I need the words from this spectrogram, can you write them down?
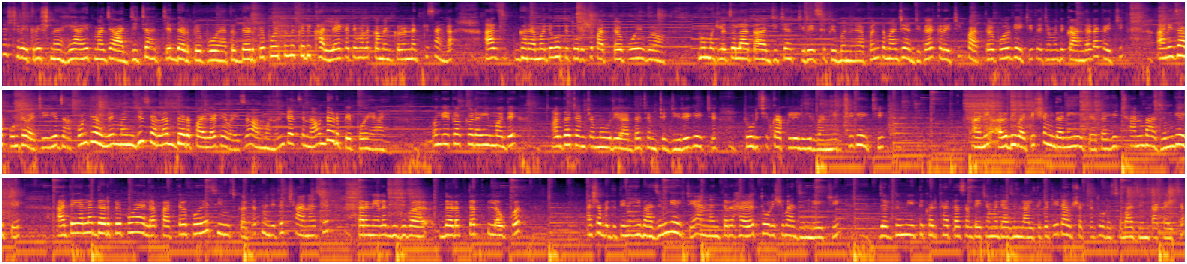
श्रीकृष्ण हे आहेत माझ्या आजीच्या हातचे दडपे पोहे. आता दडपे पोहे तुम्ही कधी खाल्ले आहे का ते मला कमेंट करून नक्की सांगा. आज घरामध्ये होते थोडेसे पातळ पोहे. मग म्हटलं चला आता आजीच्या हातची रेसिपी बनवूया आपण. तर माझी आजी काय करायची? पातळ पोहे घ्यायची त्याच्यामध्ये कांदा टाकायची आणि झाकून ठेवायची. हे झाकून ठेवले म्हणजेच याला दडपायला ठेवायचं. म्हणून त्याचं नाव दडपे पोहे आहे. मग एका कढईमध्ये अर्धा चमचा मोहरी अर्धा चमचे जिरे घ्यायचे. थोडीशी कापलेली हिरवा मिरची घ्यायची. आणि अर्धी वाटी शेंगदाणे घ्यायचे. आता हे छान भाजून घ्यायचे. आता याला दडपे पोहायला पातळ पोहेच यूज करतात. म्हणजे ते छान असे कारण याला भिजू दडपतात लवकर. अशा पद्धतीने ही भाजून घ्यायची आणि नंतर हळद थोडीशी भाजून घ्यायची. जर तुम्ही तिखट खात असाल त्याच्यामध्ये अजून लाल तिखटही टाकू शकता. थोडंसं भाजून टाकायचं.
